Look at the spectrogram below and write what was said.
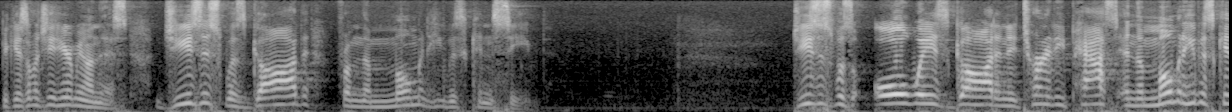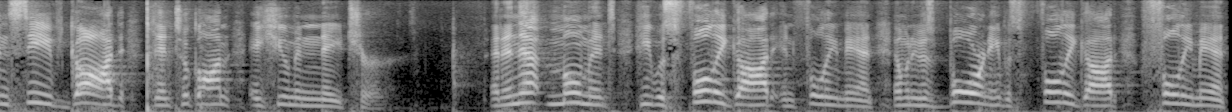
Because I want you to hear me on this. Jesus was God from the moment he was conceived. Jesus was always God in eternity past, and the moment he was conceived, God then took on a human nature. And in that moment, he was fully God and fully man. And when he was born, he was fully God, fully man.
